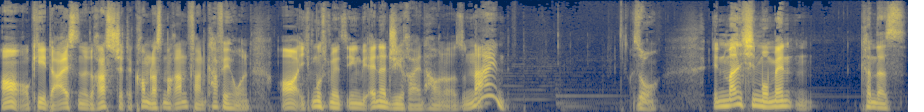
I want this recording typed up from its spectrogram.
Oh, okay, da ist eine Raststätte, komm, lass mal ranfahren, Kaffee holen. Oh, ich muss mir jetzt irgendwie Energy reinhauen oder so. Nein. So. In manchen Momenten kann das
